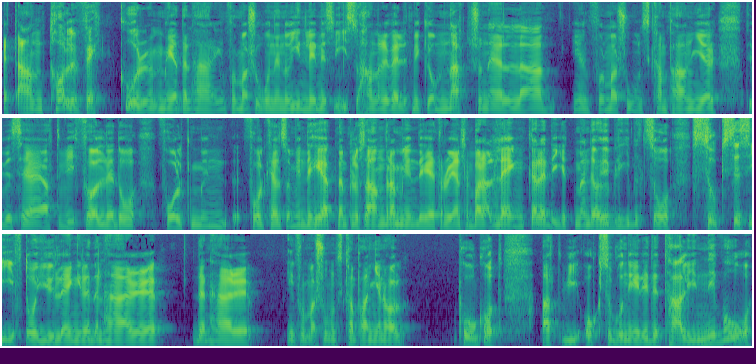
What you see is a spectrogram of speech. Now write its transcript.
ett antal veckor med den här informationen och inledningsvis så handlade det väldigt mycket om nationella informationskampanjer, det vill säga att vi följde då Folkhälsomyndigheten plus andra myndigheter och egentligen bara länkade dit. Men det har ju blivit så successivt och ju längre den här, den här informationskampanjen har pågått, att vi också går ner i detaljnivå.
